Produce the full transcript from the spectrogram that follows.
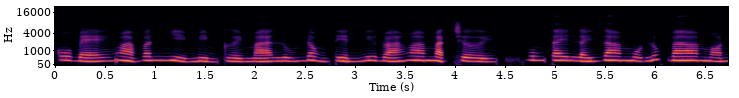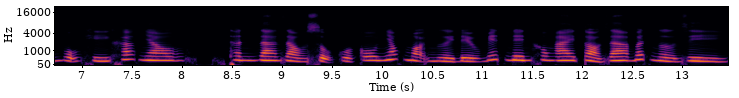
Cô bé Hòa Vân nhỉ mỉm cười má lúng đồng tiền như đóa hoa mặt trời, vung tay lấy ra một lúc ba món vũ khí khác nhau. Thân gia giàu sụ của cô nhóc mọi người đều biết nên không ai tỏ ra bất ngờ gì.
